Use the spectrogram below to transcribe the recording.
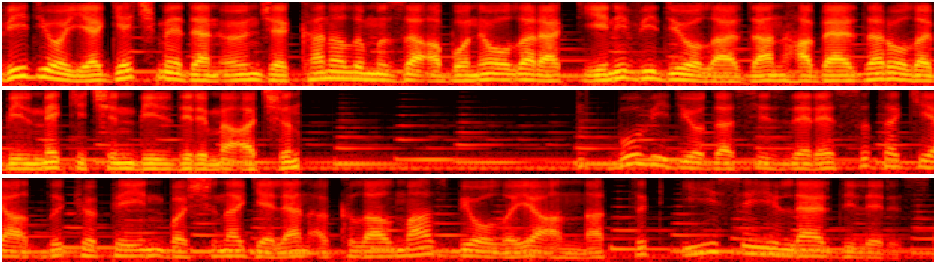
Videoya geçmeden önce kanalımıza abone olarak yeni videolardan haberdar olabilmek için bildirimi açın. Bu videoda sizlere Staki adlı köpeğin başına gelen akıl almaz bir olayı anlattık, iyi seyirler dileriz.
